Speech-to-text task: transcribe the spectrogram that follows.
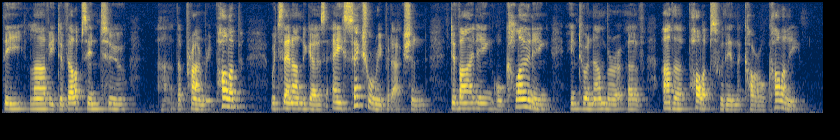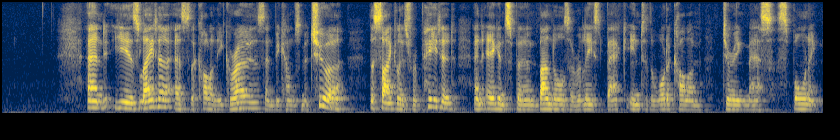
the larvae develops into uh, the primary polyp, which then undergoes asexual reproduction, dividing or cloning into a number of other polyps within the coral colony. And years later, as the colony grows and becomes mature, the cycle is repeated and egg and sperm bundles are released back into the water column during mass spawning.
